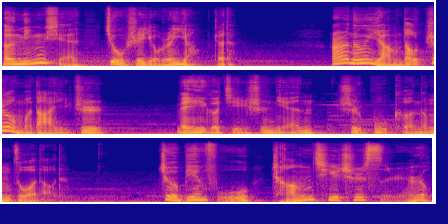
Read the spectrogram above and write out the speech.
很明显就是有人养着的，而能养到这么大一只，没个几十年是不可能做到的。这蝙蝠长期吃死人肉，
